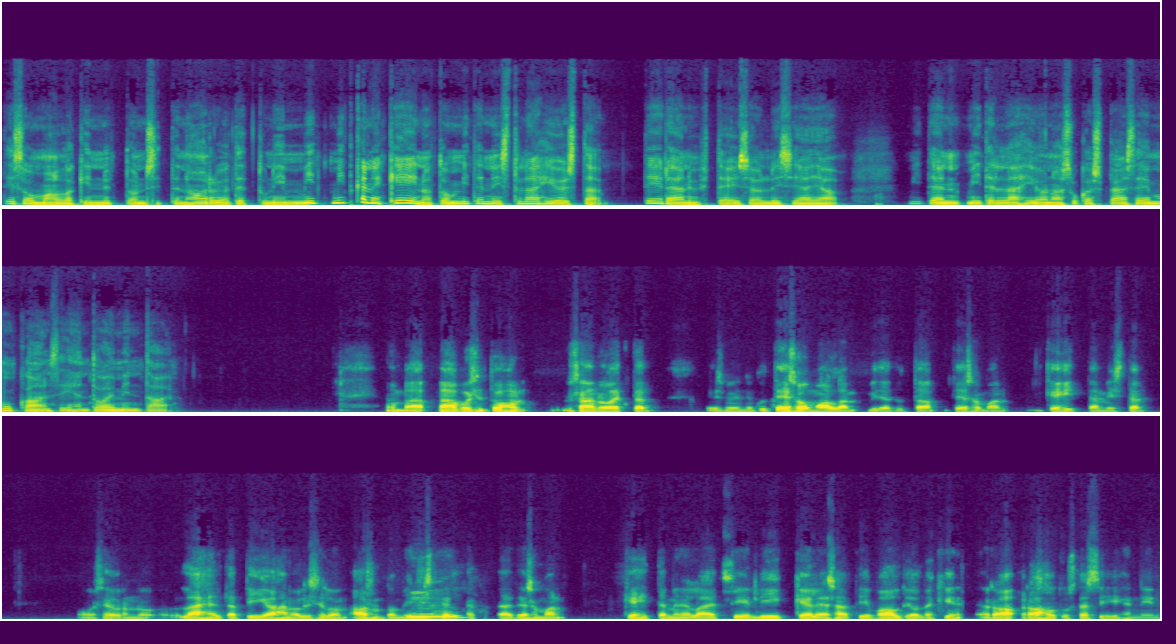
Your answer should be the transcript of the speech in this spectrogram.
Tesomallakin nyt on sitten harjoitettu. Niin mit, mitkä ne keinot on, miten niistä lähiöistä tehdään yhteisöllisiä ja miten, miten lähiön asukas pääsee mukaan siihen toimintaan? No mä, mä voisin tuohon sanoa, että esimerkiksi niin kuin Tesomalla, mitä tuota Tesoman kehittämistä olen seurannut läheltä. Piahan oli silloin asuntoministeri, mm-hmm. kun tämä Tesoman kehittäminen laitettiin liikkeelle ja saatiin valtioltakin ra- rahoitusta siihen, niin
